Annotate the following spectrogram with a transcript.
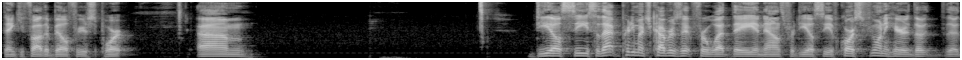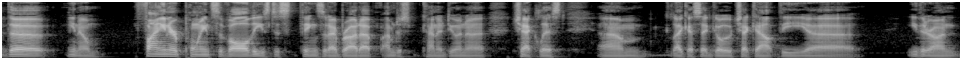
Thank you, Father Bill, for your support. Um, DLC. So that pretty much covers it for what they announced for DLC. Of course, if you want to hear the the, the you know finer points of all these dis- things that I brought up, I'm just kind of doing a checklist. Um, like I said, go check out the uh, either on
